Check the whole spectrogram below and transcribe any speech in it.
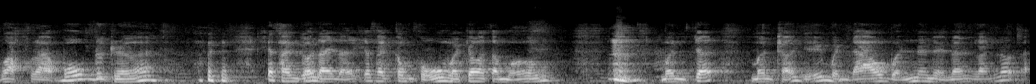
Hoặc là bốn đức nữa cái thân gọi lại là cái thân công cụ mà cho ta mượn. Mình chết mình sở dĩ mình đau bệnh này nên là nó là,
